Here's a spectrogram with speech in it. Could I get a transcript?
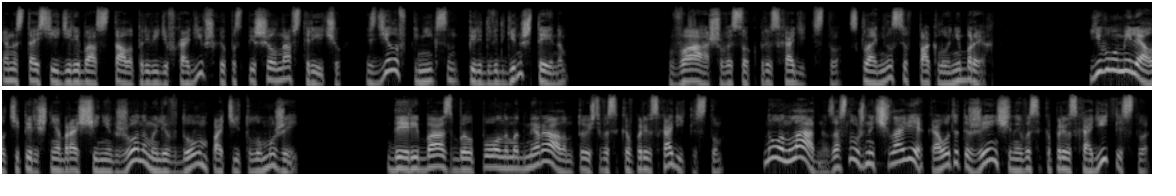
Анастасия Дерибас встала при виде входивших и поспешила навстречу, сделав книксон перед Витгенштейном. «Ваше высокопревосходительство», — склонился в поклоне Брехт. Его умиляло теперешнее обращение к женам или вдовам по титулу мужей. Дерри Бас был полным адмиралом, то есть высокопревосходительством. Ну он, ладно, заслуженный человек, а вот эта женщина и высокопревосходительство...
